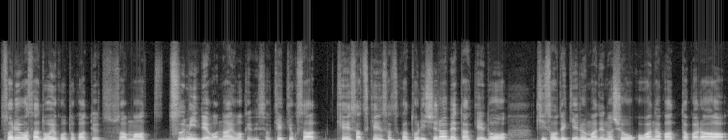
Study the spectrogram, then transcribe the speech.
それはさどういうことかっていうとさまあ罪ではないわけですよ。結局さ警察検察が取り調べたけど起訴できるまでの証拠がなかったから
